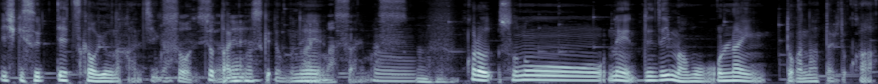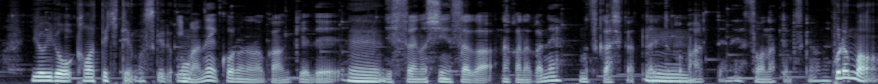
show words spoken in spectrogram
意識して使うような感じが、ちょっとありますけけどもね。あります、あります。うから、その、ね、全然今はもうオンラインとかになったりとか、いろいろ変わってきてますけども。今ね、コロナの関係で、ええ実際の審査がなかなかね、難しかったりとかもあってね、そうなってますけどね。これはま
